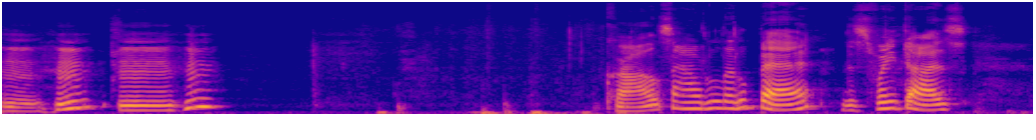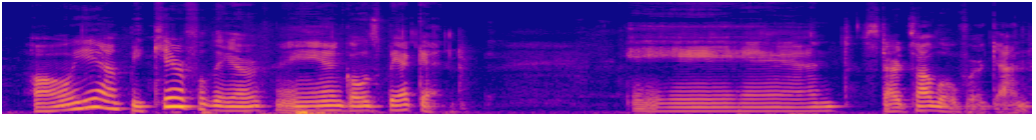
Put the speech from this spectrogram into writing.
Mm-hmm. Crawls out a little bit. This way does. Oh yeah, be careful there. And goes back in. And starts all over again.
